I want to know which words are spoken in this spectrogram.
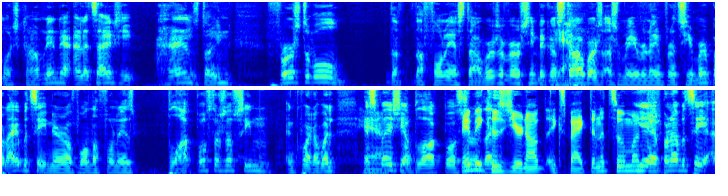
much comedy in there, and it's actually hands down. First of all, the the funniest Star Wars I've ever seen because Yeah. Star Wars isn't really renowned for its humor, but I would say near of one of the funniest blockbusters I've seen in quite a while, Yeah. especially a blockbuster. maybe because you're not expecting it so much. yeah, but I would say uh,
